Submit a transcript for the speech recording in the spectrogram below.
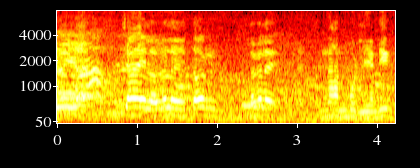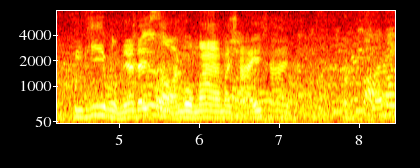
ตัวเองแล้วใช่เราก็เลยต้องเราก็เลย นำบทเรียนที่คุณพี่ผมเนี่ยได้สอนผมมามาใช้ใช่สอนอะไรบ้าง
